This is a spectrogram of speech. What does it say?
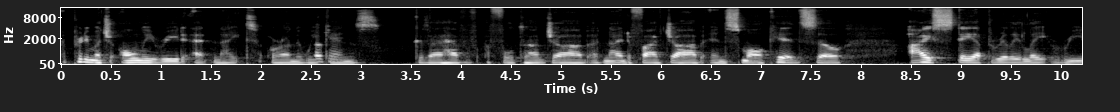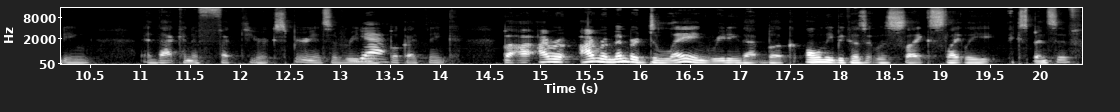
I pretty much only read at night or on the weekends because I have a full time job, a nine to five job, and small kids. So I stay up really late reading, and that can affect your experience of reading Yeah. a book, I think. But I, I, re- I remember delaying reading that book only because it was like slightly expensive.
